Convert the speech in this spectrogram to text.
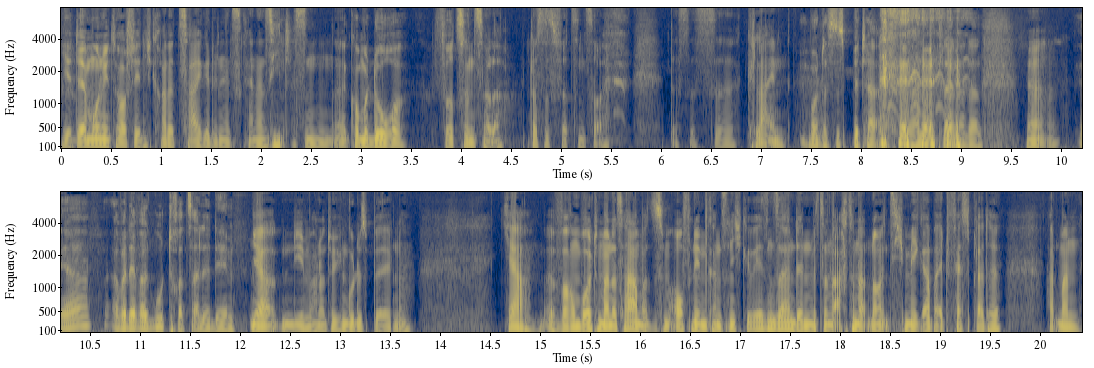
Hier der Monitor, auf den ich gerade zeige, den jetzt keiner sieht, ist ein äh, Commodore 14 Zoller. Das ist 14 Zoll. Das ist äh, klein. Boah, das ist bitter. Noch kleiner dann. Ja. Ja, aber der war gut trotz alledem. ja, die machen natürlich ein gutes Bild, ne? Ja, warum wollte man das haben? Also zum Aufnehmen kann es nicht gewesen sein, denn mit so einer 890 Megabyte Festplatte hat man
